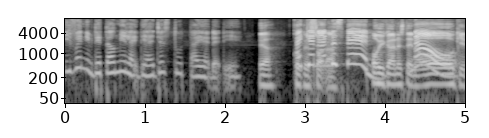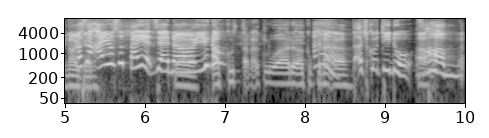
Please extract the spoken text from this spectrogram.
even if they tell me like they are just too tired that day, Yeah. I can lah. understand. Oh, you can understand. Now. Oh, okay. Now Pasal can. I also tired saya now, Yeah. you know. Aku tak nak keluar dah. Aku penat Ah, dah. tak cukup tidur Ah. Faham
